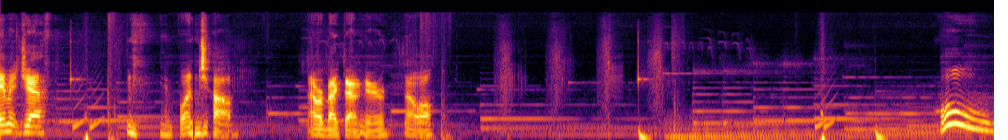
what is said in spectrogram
Damn it, Jeff. One job. Now we're back down here. Oh well. Oh!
